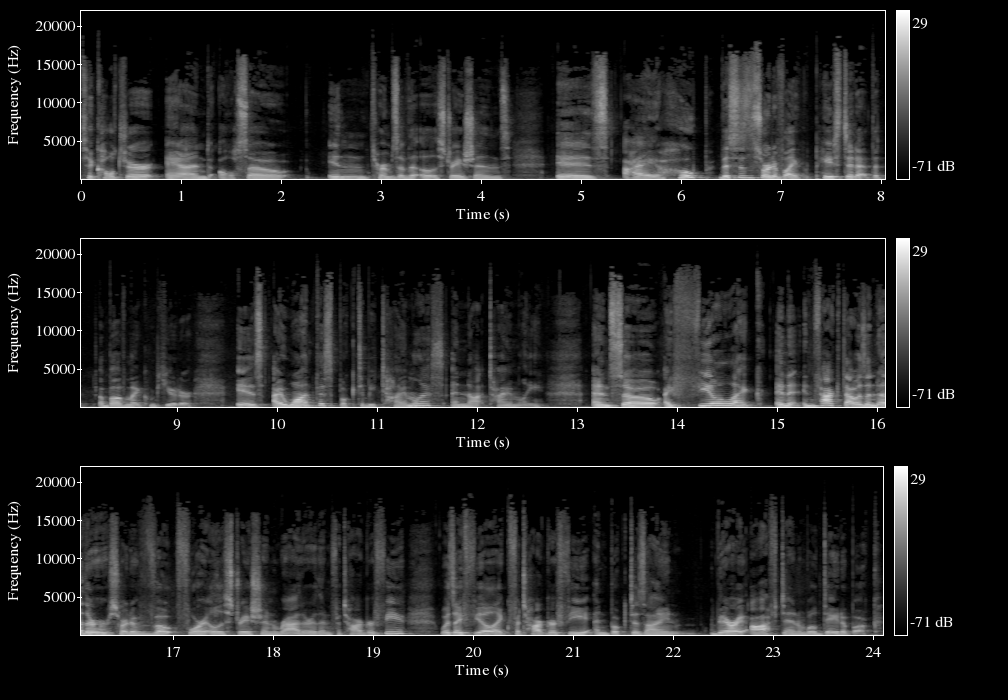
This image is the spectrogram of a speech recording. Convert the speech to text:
to culture and also in terms of the illustrations is I hope this is sort of like pasted at the above my computer is I want this book to be timeless and not timely. And so I feel like and in fact that was another sort of vote for illustration rather than photography was I feel like photography and book design very often will date a book.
